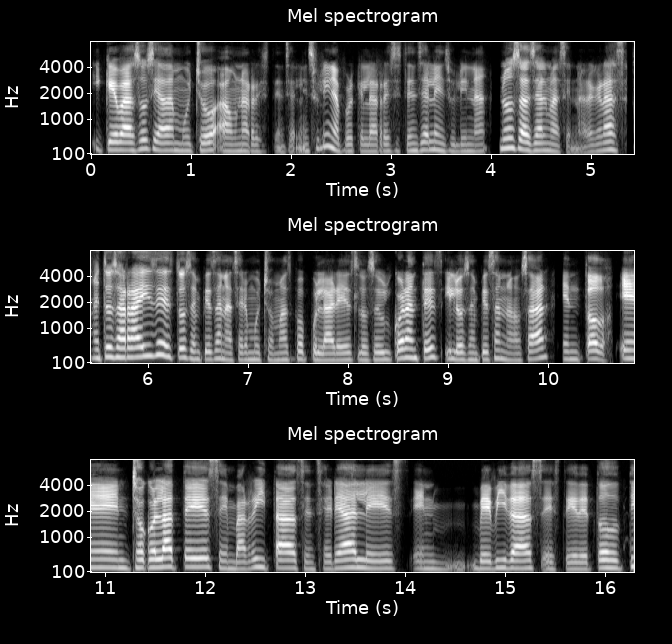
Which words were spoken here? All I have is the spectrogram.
y que va asociada mucho a una resistencia a la insulina, porque la resistencia a la insulina nos hace almacenar grasa. Entonces a raíz de esto se empiezan a hacer mucho más populares los edulcorantes y los empiezan a usar en todo, en chocolates, en barritas, en cereales, en bebidas este, de todo tipo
